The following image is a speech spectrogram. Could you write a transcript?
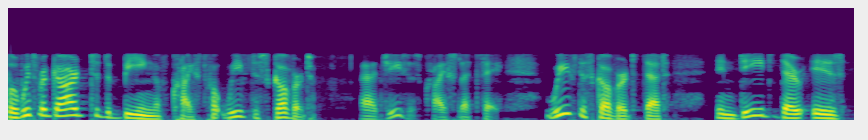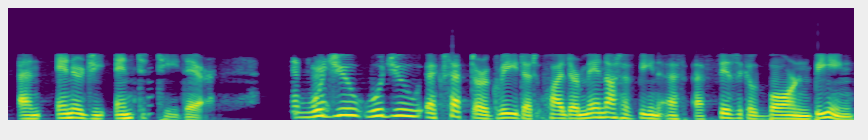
But with regard to the being of Christ, what we've discovered, uh, Jesus Christ, let's say, we've discovered that indeed there is an energy entity there. That's would you would you accept or agree that while there may not have been a, a physical born being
